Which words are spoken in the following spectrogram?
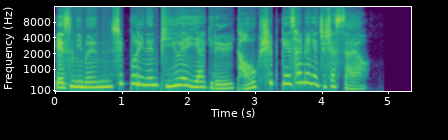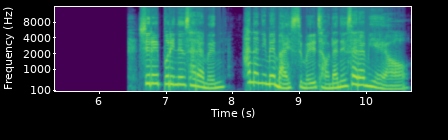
예수님은 씨 뿌리는 비유의 이야기를 더욱 쉽게 설명해 주셨어요. 씨를 뿌리는 사람은 하나님의 말씀을 전하는 사람이에요.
